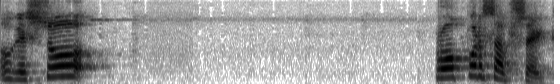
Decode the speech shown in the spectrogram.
Okay, so proper subset.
